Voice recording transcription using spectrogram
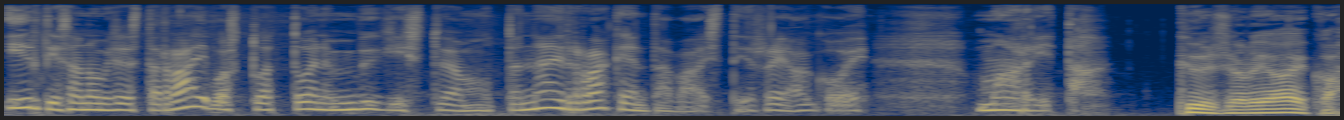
irtisanomisesta raivostua, toinen mykistyä, mutta näin rakentavasti reagoi Marita. Kyllä se oli aika,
